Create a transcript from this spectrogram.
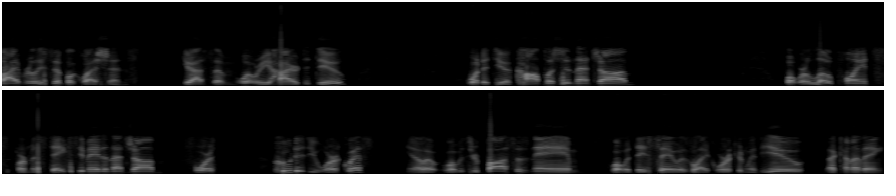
five really simple questions. You ask them, what were you hired to do? What did you accomplish in that job? what were low points or mistakes you made in that job? Fourth, who did you work with? You know, what was your boss's name? What would they say was like working with you? That kind of thing.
